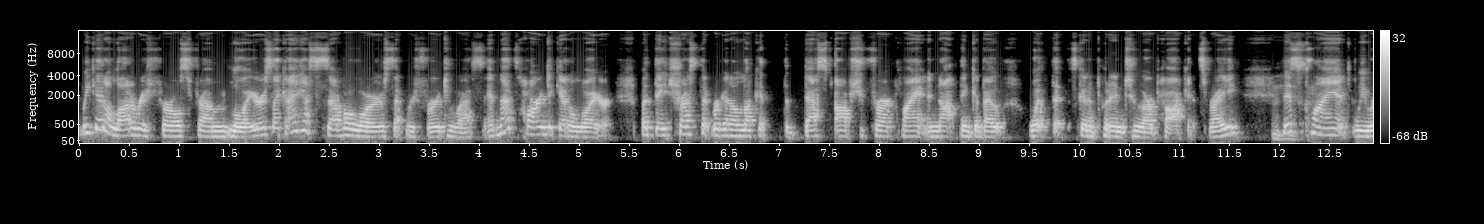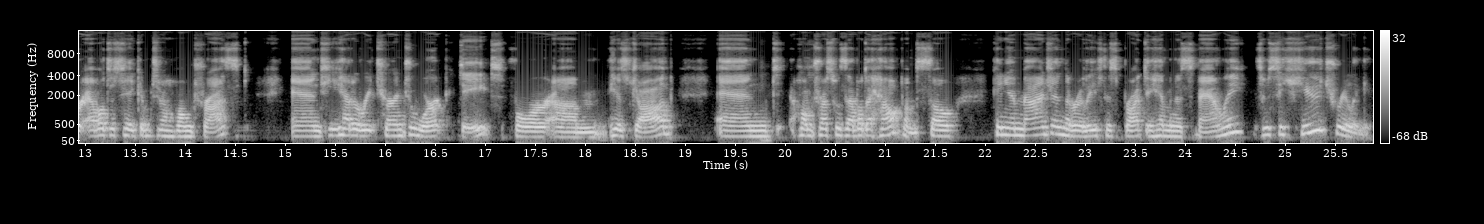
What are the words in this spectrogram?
we get a lot of referrals from lawyers. Like I have several lawyers that refer to us, and that's hard to get a lawyer, but they trust that we're going to look at the best option for our client and not think about what that's going to put into our pockets, right? Mhm. This client, we were able to take him to Home Trust, and he had a return to work date for um, his job, and Home Trust was able to help him. So, can you imagine the relief this brought to him and his family? It was a huge relief.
